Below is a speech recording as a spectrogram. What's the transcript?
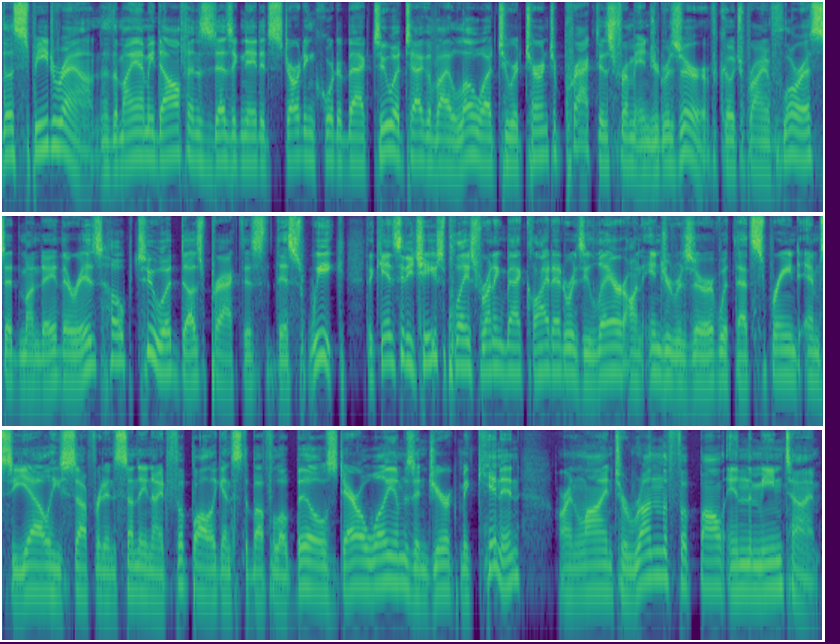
the speed round. The Miami Dolphins designated starting quarterback Tua Tagovailoa to return to practice from injured reserve. Coach Brian Flores said Monday there is hope Tua does practice this week. The Kansas City Chiefs placed running back Clyde Edwards-Helaire on injured reserve with that sprained MCL he suffered in Sunday Night Football against the Buffalo Bills. Darrel Williams and Jerick McKinnon are in line to run the football in the meantime.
